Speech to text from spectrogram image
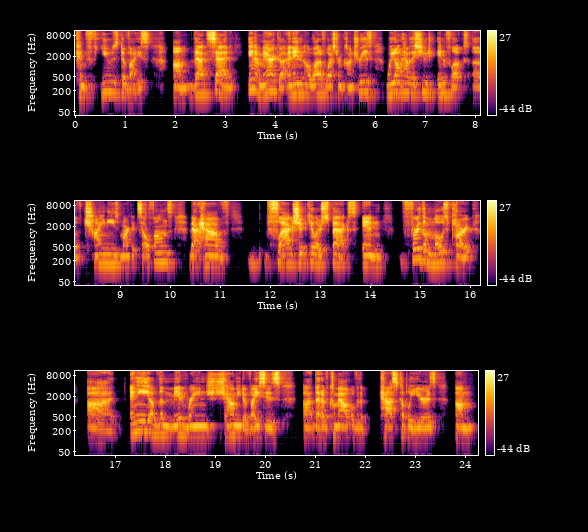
confused device. Um, that said, in America and in a lot of Western countries, we don't have this huge influx of Chinese market cell phones that have flagship killer specs. And for the most part, uh, any of the mid-range Xiaomi devices uh, that have come out over the past couple years, um,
